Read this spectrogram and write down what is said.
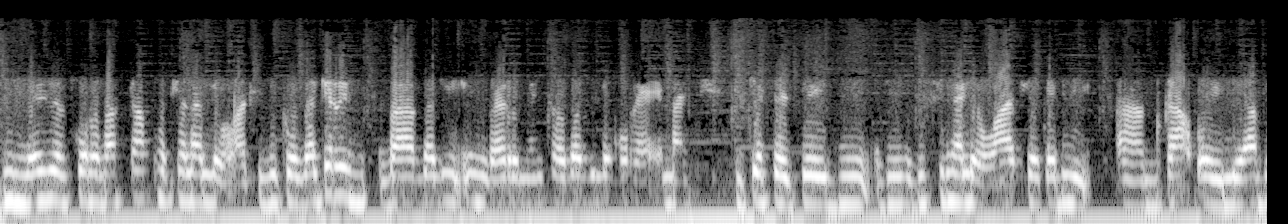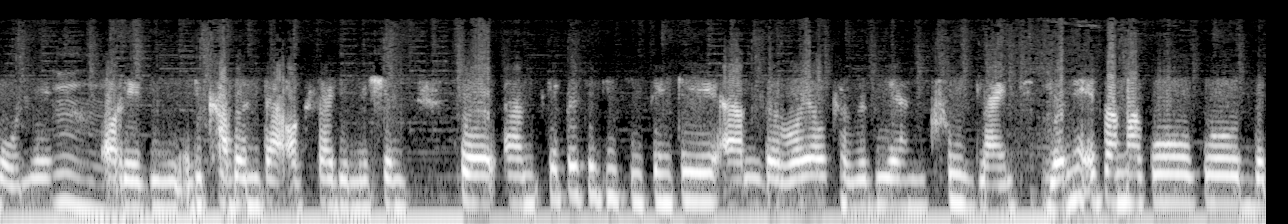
di-measures gore ba ska kgotlhela lewatle because ba kere ba ba di-environmental ba bile gore ema dikepe tse di- senya lewatle ka di um ka oil ya bone Mm. or di di carbon dioxide emissions so um skepe se ke se itseng ke um the royal caribbean cruise line yone e tsamaya ko ko the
